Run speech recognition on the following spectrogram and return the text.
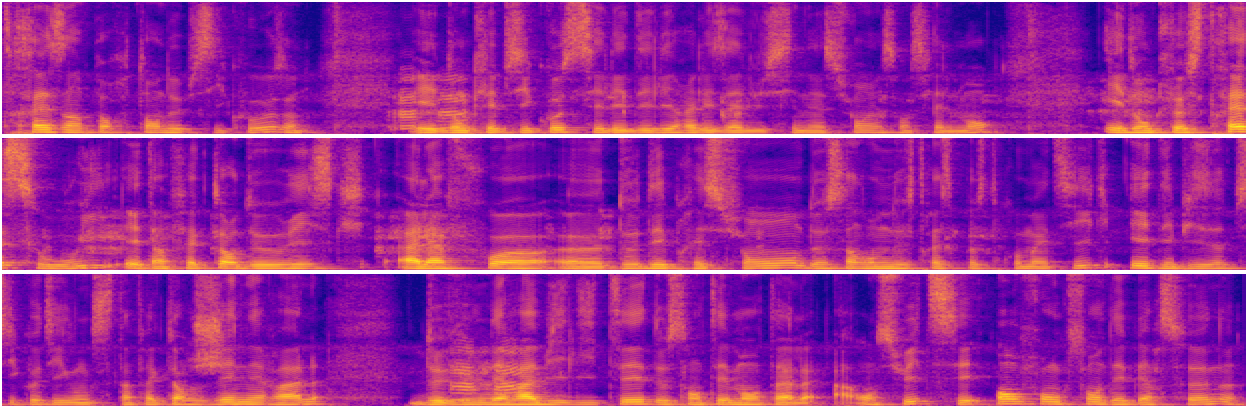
très important de psychose. Et Mhm. donc les psychoses, c'est les délires et les hallucinations essentiellement. Et donc le stress, oui, est un facteur de risque à la fois euh, de dépression, de syndrome de stress post-traumatique et d'épisodes psychotiques. Donc c'est un facteur général de Mhm. vulnérabilité, de santé mentale. Ah, Ensuite, c'est en fonction des personnes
